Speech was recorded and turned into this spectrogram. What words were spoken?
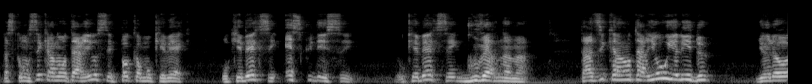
parce qu'on sait qu'en Ontario, c'est pas comme au Québec. Au Québec, c'est SQDC. Au Québec, c'est gouvernement. Tandis qu'en Ontario, il y a les deux. Il y a le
